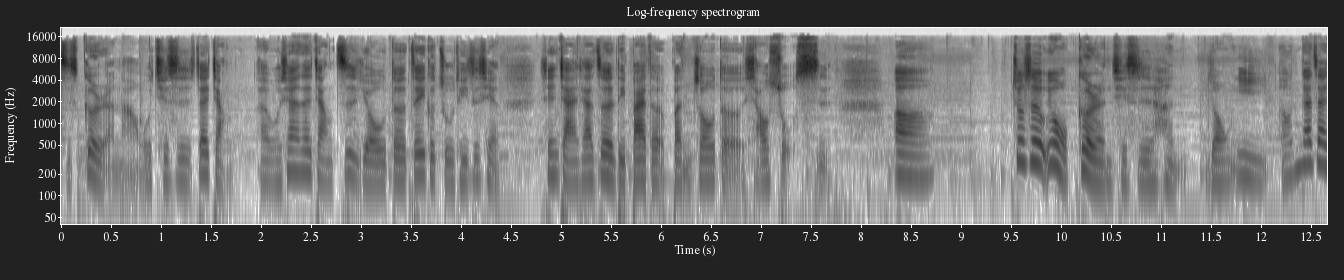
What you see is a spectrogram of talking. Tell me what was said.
本来一直个人啊，我其实在讲，呃，我现在在讲自由的这个主题之前，先讲一下这个礼拜的本周的小琐事，呃，就是因为我个人其实很容易，呃，应该在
